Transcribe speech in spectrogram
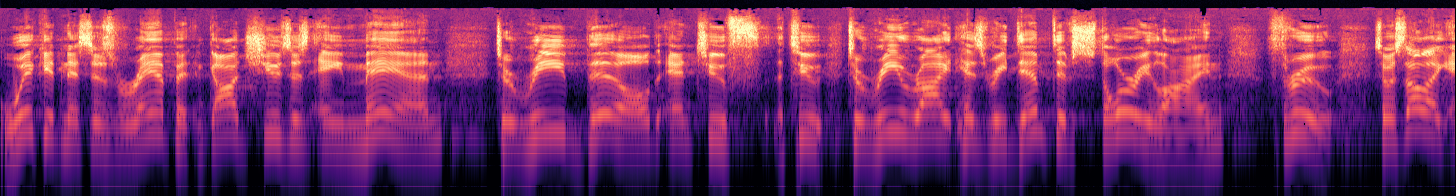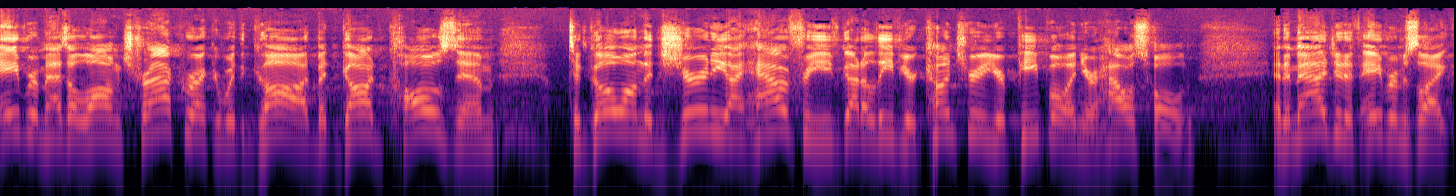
Wickedness is rampant, and God chooses a man to rebuild and to, to, to rewrite his redemptive storyline through. So it's not like Abram has a long track record with God, but God calls him to go on the journey I have for you, you've got to leave your country, your people, and your household. And imagine if Abram's like,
